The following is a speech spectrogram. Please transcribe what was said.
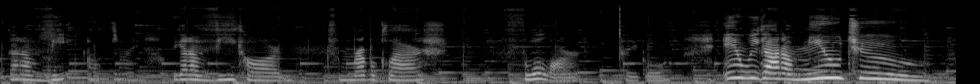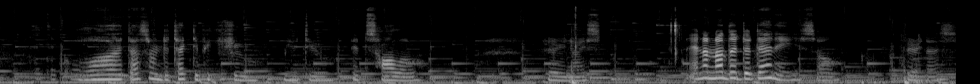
We got a V. Oh, sorry. We got a V card from Rebel Clash. Full art. Pretty cool. And we got a Mewtwo. What? That's from Detective Pikachu Mewtwo. It's hollow. Very nice. And another Dedenne, so very nice.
